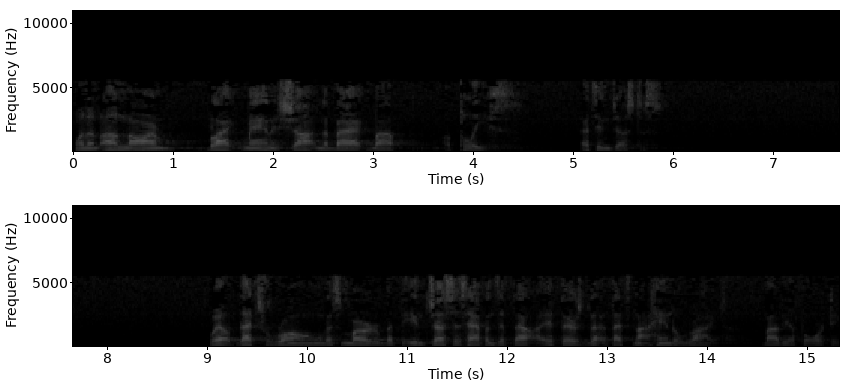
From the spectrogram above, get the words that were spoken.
when an unarmed black man is shot in the back by a police. That's injustice. Well, that's wrong. That's murder. But the injustice happens if, that, if, there's, if that's not handled right by the authority.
